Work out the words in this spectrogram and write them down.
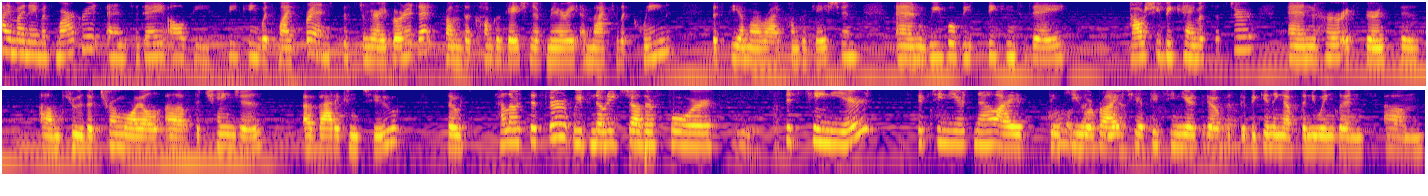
Hi, my name is Margaret, and today I'll be speaking with my friend, Sister Mary Bernadette from the Congregation of Mary Immaculate Queen, the CMRI congregation. And we will be speaking today how she became a sister and her experiences um, through the turmoil of the changes of Vatican II. So, hello, sister. We've known each other for 15 years. 15 years now. I think of you arrived yes. here 15 years ago, Yeah. at the beginning of the New England um,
